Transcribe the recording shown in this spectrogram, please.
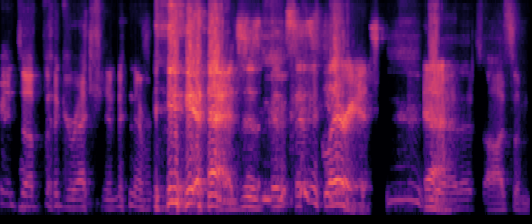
pent up aggression and everything. yeah, it's just it's, it's hilarious. Yeah. yeah. that's awesome.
